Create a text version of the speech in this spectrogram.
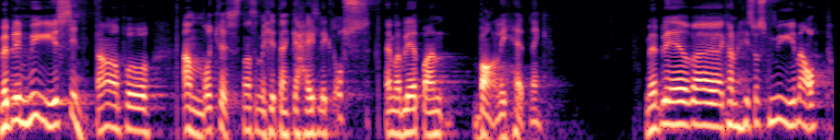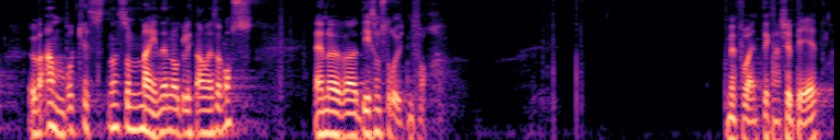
Vi blir mye sintere på andre kristne som ikke tenker helt likt oss, enn vi blir på en vanlig hedning. Vi blir, eh, kan hisse oss mye mer opp over andre kristne som mener noe litt annerledes enn oss, enn over de som står utenfor. Vi forventer kanskje bedre,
